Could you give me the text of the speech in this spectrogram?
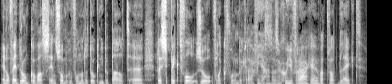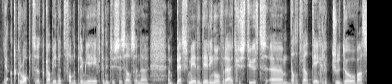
en of hij dronken was. En sommigen vonden het ook niet bepaald uh, respectvol, zo vlak voor een begrafenis. Ja, dat is een goede vraag. Hè? Wat, wat blijkt? Ja, het klopt. Het kabinet van de premier heeft er intussen zelfs een, uh, een persmededeling over uitgestuurd. Uh, dat het wel degelijk Trudeau was.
